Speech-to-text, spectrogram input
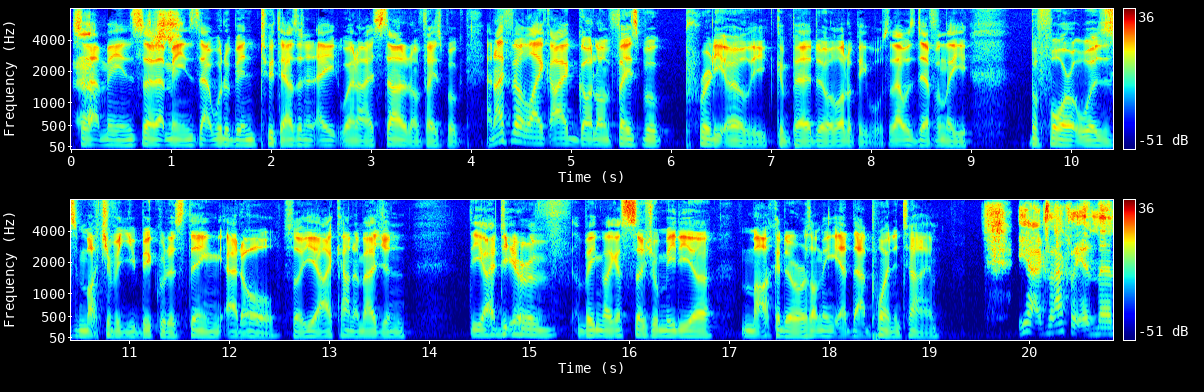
so yeah. that means so that means that would have been 2008 when I started on Facebook, and I felt like I got on Facebook pretty early compared to a lot of people. So that was definitely before it was much of a ubiquitous thing at all. So yeah, I can't imagine the idea of being like a social media marketer or something at that point in time. Yeah, exactly. And then,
